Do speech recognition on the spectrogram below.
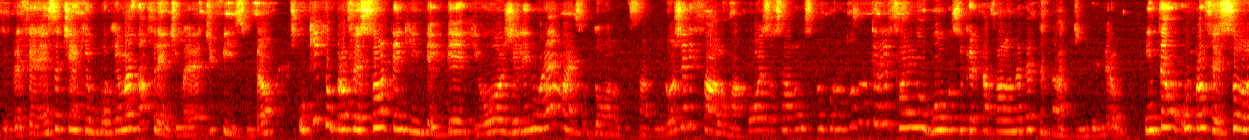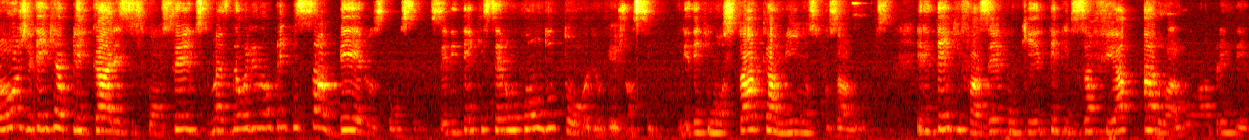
De preferência tinha que ir um pouquinho mais na frente, mas é difícil. Então, o que, que o professor tem que entender que hoje ele não é mais o dono do saber. Hoje ele fala uma coisa, os alunos procuram tudo no telefone no Google se o que ele está falando é verdade, entendeu? Então, o professor hoje tem que aplicar esses conceitos, mas não, ele não tem que saber os conceitos. Ele tem que ser um condutor, eu vejo assim. Ele tem que mostrar caminhos para os alunos ele tem que fazer com que ele tem que desafiar o aluno a aprender.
